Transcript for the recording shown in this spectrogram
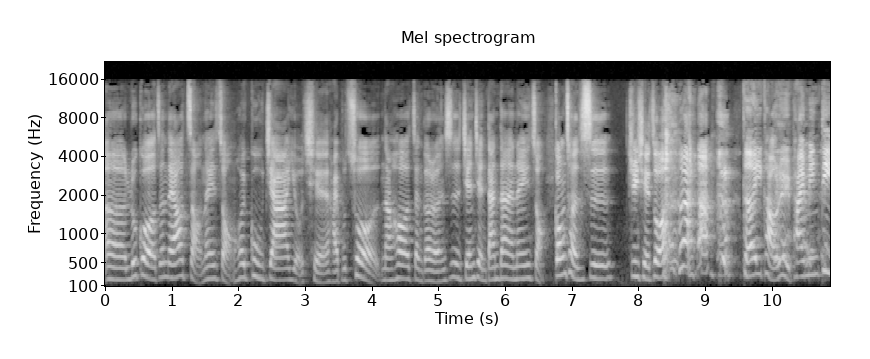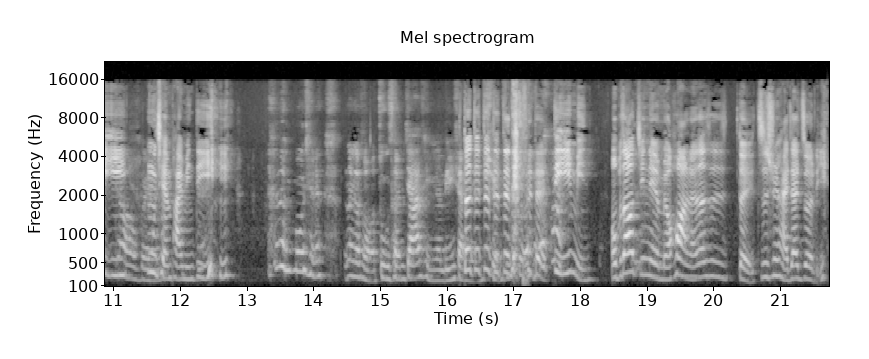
呃，如果真的要找那种会顾家、有钱还不错，然后整个人是简简单单的那一种工程师。巨蟹座 可以考虑，排名第一目前排名第一。目前那个什么组成家庭的理想对，对对对对对对对，第一名。我不知道今年有没有换了，但是对资讯还在这里，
